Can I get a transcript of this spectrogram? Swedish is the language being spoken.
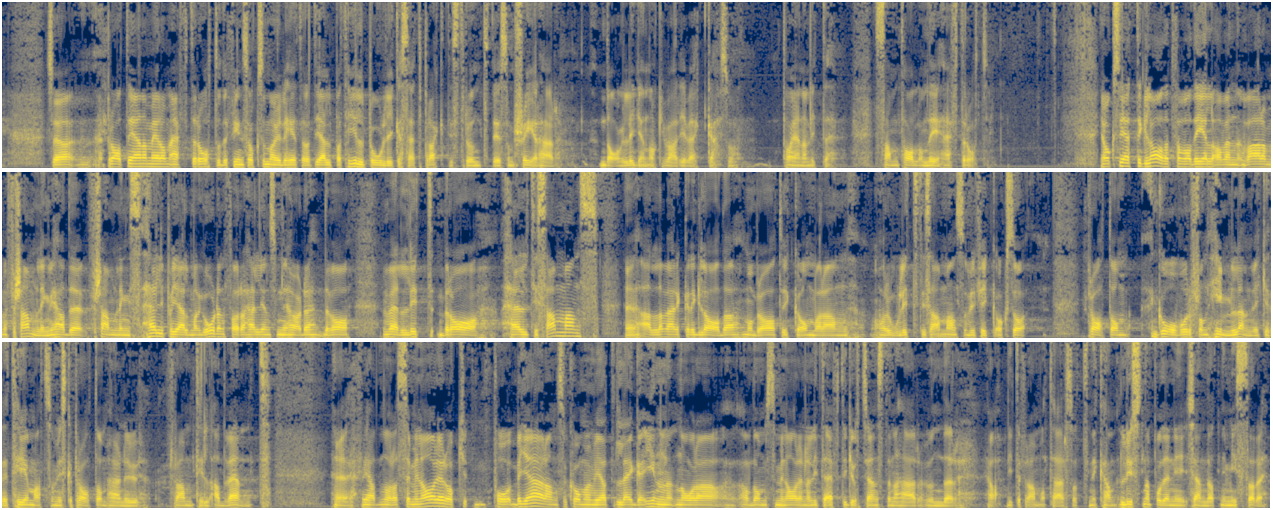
Så jag pratar gärna med dem efteråt och det finns också möjligheter att hjälpa till på olika sätt praktiskt runt det som sker här dagligen och varje vecka. Så ta gärna lite samtal om det efteråt. Jag är också jätteglad att få vara del av en varm församling. Vi hade församlingshelg på Hjälmargården förra helgen som ni hörde. Det var en väldigt bra helg tillsammans. Eh, alla verkade glada, må bra, tycka om varandra och ha roligt tillsammans. Och vi fick också prata om gåvor från himlen, vilket är temat som vi ska prata om här nu fram till advent. Eh, vi hade några seminarier och på begäran så kommer vi att lägga in några av de seminarierna lite efter gudstjänsterna här under, ja, lite framåt här så att ni kan lyssna på det ni kände att ni missade.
